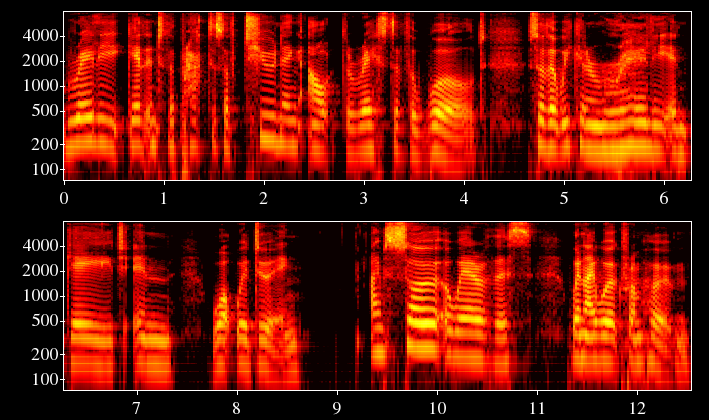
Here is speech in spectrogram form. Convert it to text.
really get into the practice of tuning out the rest of the world so that we can really engage in what we're doing. I'm so aware of this when I work from home.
